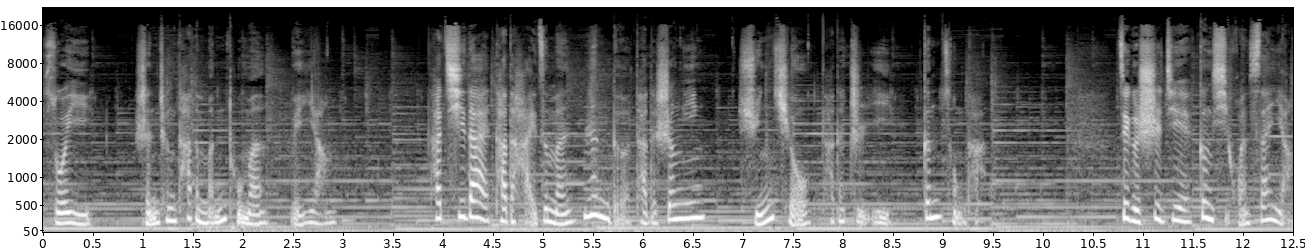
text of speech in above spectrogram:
所以。神称他的门徒们为羊，他期待他的孩子们认得他的声音，寻求他的旨意，跟从他。这个世界更喜欢三羊，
